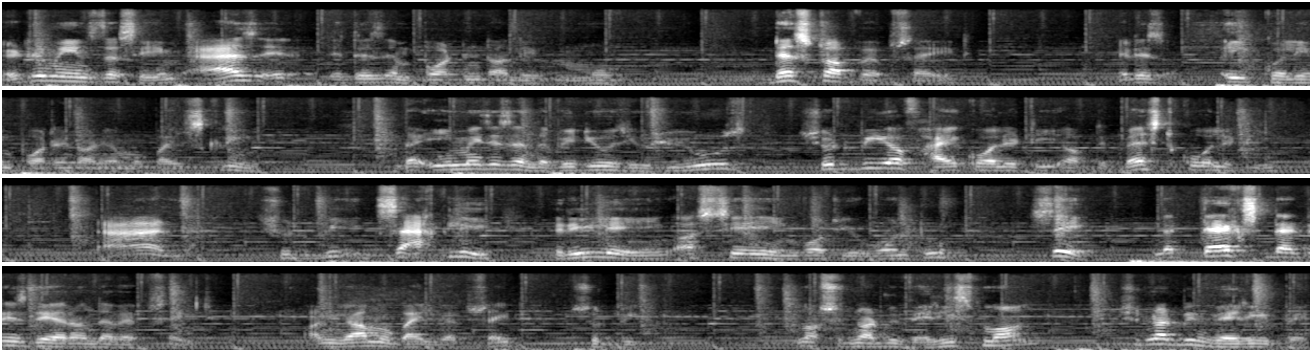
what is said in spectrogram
it remains the same as it, it is important on the desktop website. It is equally important on your mobile screen. The images and the videos you use should be of high quality, of the best quality, and should be exactly relaying or saying what you want to say. The text that is there on the website on your mobile website should be no should not be very small should not be very big.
